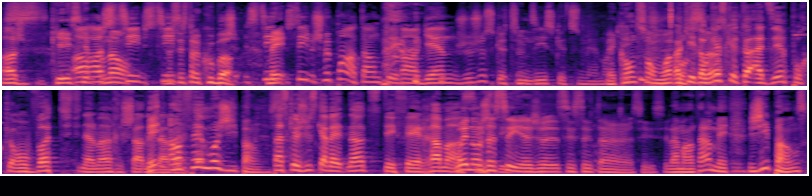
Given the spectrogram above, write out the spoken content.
Ah, je- Ce Ah, non, Steve, Steve, c'est un coup bas. Je, Steve, mais, Steve, je veux pas entendre tes rengaines. Je veux juste que tu me dises que tu m'aimes. mais ok? compte sur moi pour OK, ça. donc qu'est-ce que tu as à dire pour qu'on vote finalement Richard mais Desjardins? en fait, moi, j'y pense. Parce que jusqu'à maintenant, tu t'es fait ramasser. Oui, non, je Steve. sais, c'est lamentable, mais j'y pense.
